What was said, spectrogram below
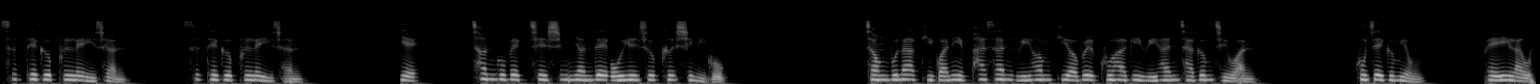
스태그플레이션, 스태그플레이션. 예, 1970년대 오일 쇼크 시미국. 정부나 기관이 파산 위험 기업을 구하기 위한 자금 지원. 구제금융, 베일아웃.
